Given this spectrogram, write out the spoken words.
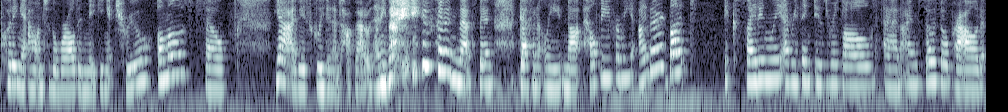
putting it out into the world and making it true almost. So yeah, I basically didn't talk about it with anybody and that's been definitely not healthy for me either. But excitingly, everything is resolved and I'm so, so proud.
